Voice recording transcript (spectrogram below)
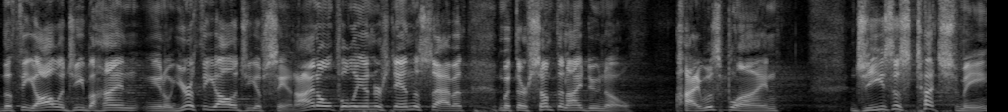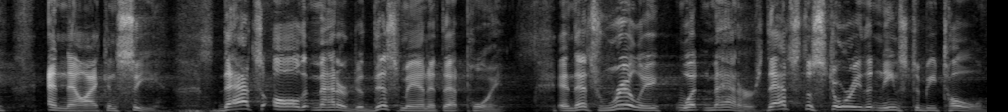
the theology behind, you know, your theology of sin. I don't fully understand the Sabbath, but there's something I do know. I was blind, Jesus touched me, and now I can see. That's all that mattered to this man at that point. And that's really what matters. That's the story that needs to be told.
